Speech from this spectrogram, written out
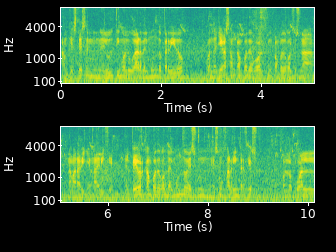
aunque estés en el último lugar del mundo perdido, cuando llegas a un campo de golf, un campo de golf es una, una maravilla, una delicia. El peor campo de golf del mundo es un, es un, jardín precioso, con lo cual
